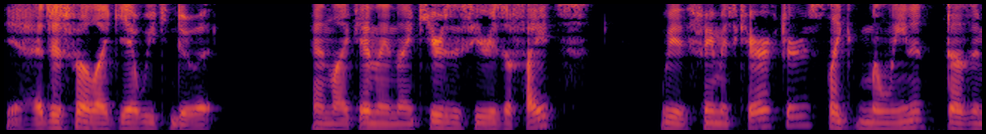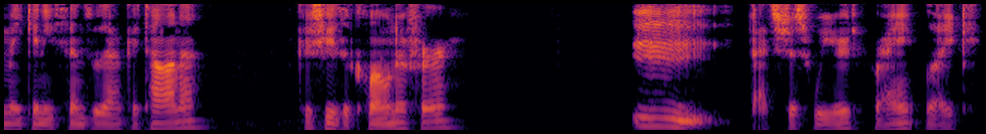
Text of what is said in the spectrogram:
Yeah, it just felt like yeah, we can do it, and like and then like here's a series of fights with famous characters. Like Mileena doesn't make any sense without Kitana, because she's a clone of her. Mm. That's just weird, right? Like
